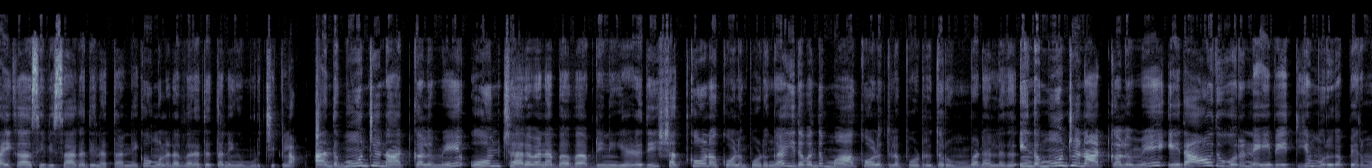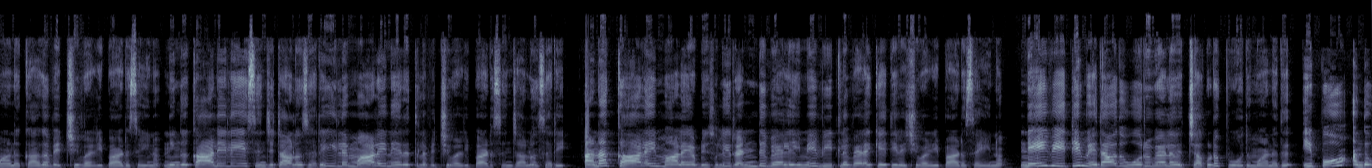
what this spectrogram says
வைகாசி விசாக தினத்தன்னைக்கு உங்களோட விரதத்தை நீங்கள் முடிச்சுக்கலாம். அந்த மூன்று நாட்களுமே ஓம் சரவண பவ அப்படின்னு எழுதி சத்கோண கோலம் போடுங்க. இதை வந்து மா கோலத்தில் போடுறது ரொம்ப நல்லது. இந்த மூன்று நாட்களுமே ஏதாவது ஒரு நெய்வேத்தியம் முருகப்பெருமானுக்காக வச்சு வழிபாடு செய்யணும். நீங்கள் காலையிலேயே செஞ்சுட்டாலும் சரி இல்லை மாலை நேரத்தில் வச்சு வழிபாடு செஞ்சாலும் சரி. ஆனால் காலை மாலை அப்படின்னு சொல்லி ரெண்டு வேலையுமே வீட்டில் விளக்கேற்றி வச்சு வழிபாடு செய்யணும். நெய்வேத்தியம் ஏதாவது ஒரு வேளை வச்சா கூட போதுமானது. இப்போ அந்த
